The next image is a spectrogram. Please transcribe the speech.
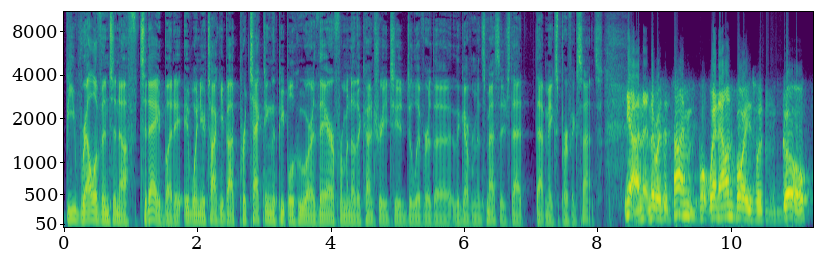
be relevant enough today? But it, it, when you're talking about protecting the people who are there from another country to deliver the the government's message, that that makes perfect sense. Yeah, and, and there was a time when envoys would go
